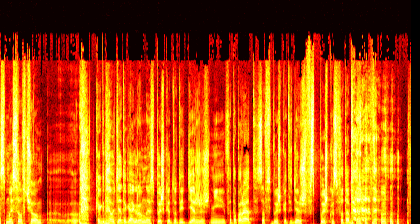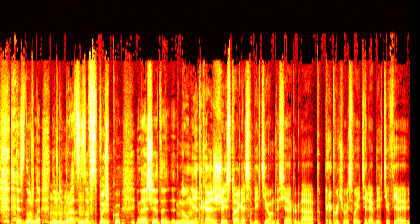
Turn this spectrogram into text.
смысл в чем? Когда у тебя такая огромная вспышка, то ты держишь не фотоаппарат со вспышкой, ты держишь вспышку с фотоаппаратом. То есть нужно, нужно браться за вспышку, иначе это... Ну, у меня такая же история с объективом. То есть я, когда прикручиваю свой телеобъектив, я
